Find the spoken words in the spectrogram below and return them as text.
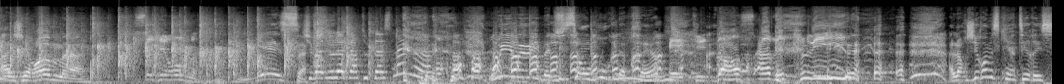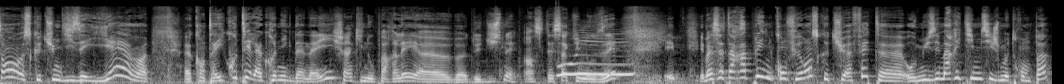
à Jérôme. C'est Jérôme. Yes. Tu vas nous la faire toute la semaine Oui, oui, oui, bah tu sais en boucle après. hein. Et tu danses avec lui. Alors Jérôme, ce qui est intéressant, ce que tu me disais hier, euh, quand tu as écouté la chronique d'Anaïs, hein, qui nous parlait euh, bah, de Disney, hein, c'était ça que tu nous disais, et, et ben ça t'a rappelé une conférence que tu as faite euh, au musée maritime, si je me trompe pas.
